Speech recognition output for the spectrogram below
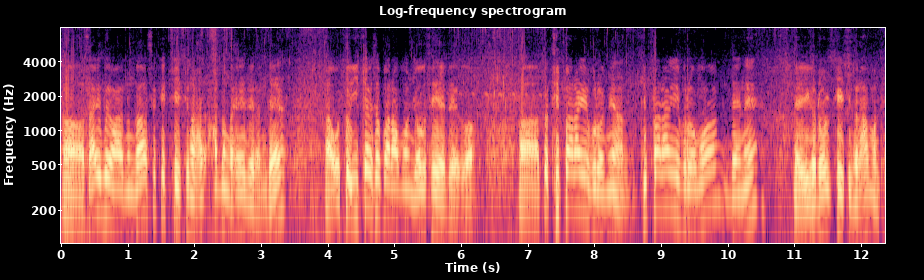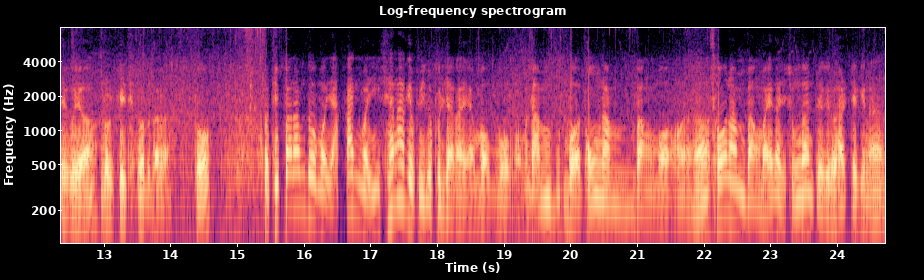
어, 사이드 하든가 스케치팅을 하- 하든가 해야 되는데 아, 또 이쪽에서 바라보면 여기서 해야 되고 아, 또 뒷바람이 불으면 뒷바람이 불으면 내내 네, 이거 롤 케이팅을 하면 되고요. 롤 케이팅으로다가 또, 또 뒷바람도 뭐 약간 뭐 이상하게 불, 불잖아요. 뭐, 뭐, 뭐, 남, 뭐, 동남방, 뭐, 어, 서남방, 막 해가지고 중간 쪽으로 할 때기는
